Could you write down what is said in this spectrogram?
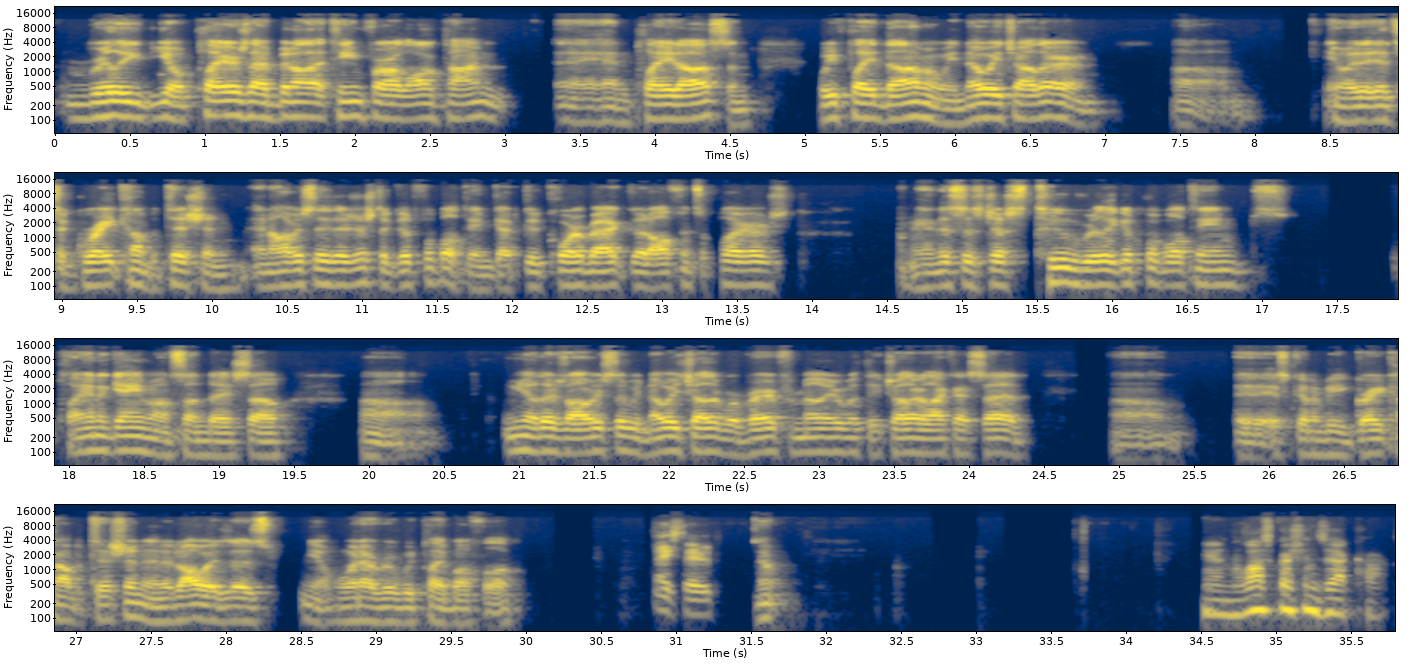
really, you know, players that have been on that team for a long time and played us, and we've played them, and we know each other, and um, you know, it, it's a great competition. And obviously, they're just a good football team. Got good quarterback, good offensive players. I mean, this is just two really good football teams playing a game on Sunday. So Um, you know, there's obviously we know each other. We're very familiar with each other. Like I said, um, it, it's going to be great competition, and it always is. You know, whenever we play Buffalo. Thanks, David. Yep. And the last question, Zach Cox.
